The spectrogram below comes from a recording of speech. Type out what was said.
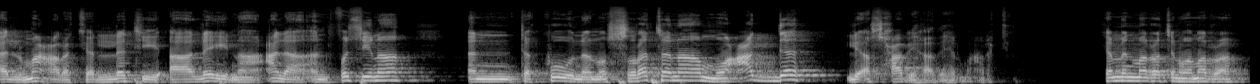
المعركة التي آلينا على أنفسنا أن تكون نصرتنا معدة لأصحاب هذه المعركة. كم من مرة ومرة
